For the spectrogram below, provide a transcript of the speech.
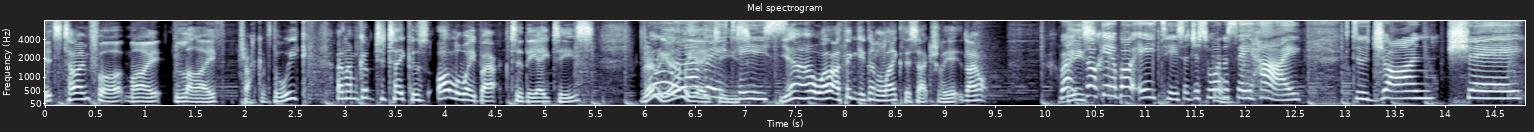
it's time for my live track of the week, and I'm going to take us all the way back to the 80s, very oh, early 80s. 80s. Yeah, well, I think you're going to like this actually. Now, Right, these- talking about 80s, I just want to say hi to John, Shay,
